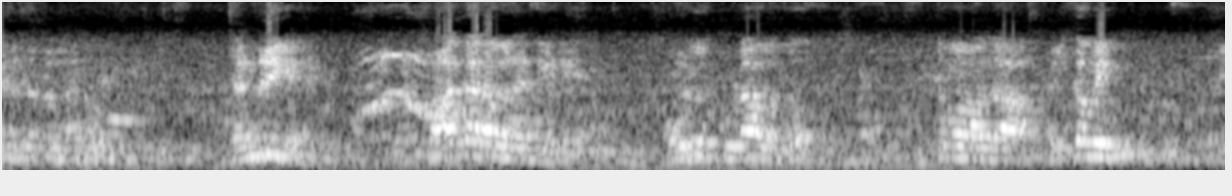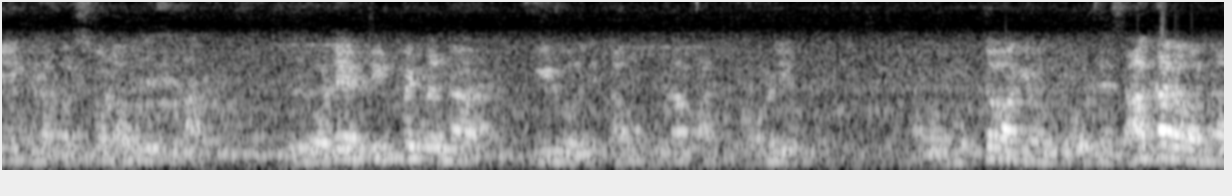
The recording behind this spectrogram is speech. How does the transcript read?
ಸಂದರ್ಭದಲ್ಲಿ ನಾನು ಜನರಿಗೆ ಸಹಕಾರವನ್ನು ನೀಡಿ ಅವರು ಕೂಡ ಒಂದು ಉತ್ತಮವಾದ ವೆಲ್ಕಮಿಂಗ್ ಫೀಲಿಂಗನ್ನು ಬರ್ಸ್ಕೊಂಡು ಅವರು ಕೂಡ ಒಂದು ಒಳ್ಳೆಯ ಟ್ರೀಟ್ಮೆಂಟನ್ನು ನೀಡುವಲ್ಲಿ ತಾವು ಕೂಡ ಆ, ಮುಕ್ತವಾಗಿ ಒಂದು ಒಳ್ಳೆಯ ಸಹಕಾರವನ್ನು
